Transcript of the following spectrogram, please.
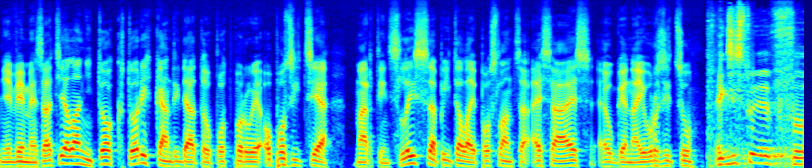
Nevieme zatiaľ ani to, ktorých kandidátov podporuje opozícia. Martin Slis sa pýtal aj poslanca SAS Eugena Jurzicu. Existuje v e,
